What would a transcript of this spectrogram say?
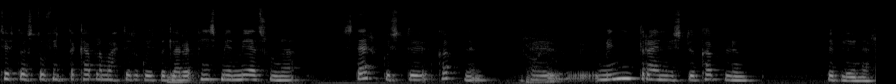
25. kapla Mattius og Guðspillar Mm. finnst mér með svona sterkustu köplum, uh, myndrænustu köplum biblíunar,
